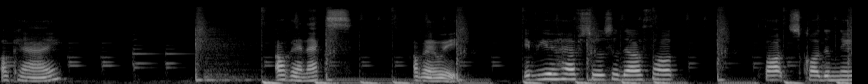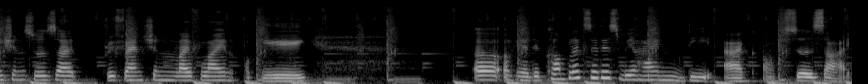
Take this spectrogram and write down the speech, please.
Okay. Okay, next. Okay, wait. If you have suicidal thought thoughts coordination suicide prevention lifeline. Okay. Uh, okay the complexities behind the act of suicide.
